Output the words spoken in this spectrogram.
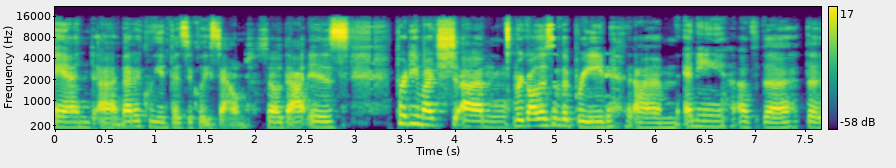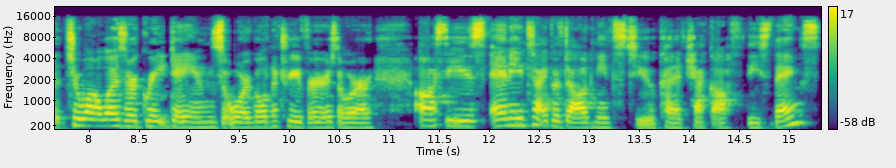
and uh, medically and physically sound. So that is pretty much, um, regardless of the breed, um, any of the the Chihuahuas or Great Danes or Golden Retrievers or Aussies, any type of dog needs to kind of check off these things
